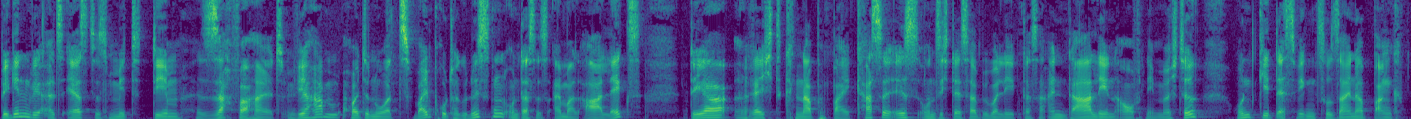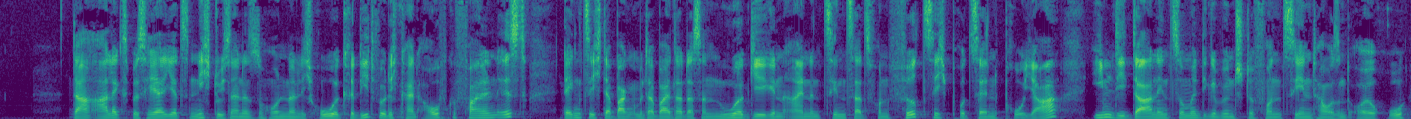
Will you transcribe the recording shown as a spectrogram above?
Beginnen wir als erstes mit dem Sachverhalt. Wir haben heute nur zwei Protagonisten und das ist einmal Alex, der recht knapp bei Kasse ist und sich deshalb überlegt, dass er ein Darlehen aufnehmen möchte und geht deswegen zu seiner Bank. Da Alex bisher jetzt nicht durch seine sonderlich hohe Kreditwürdigkeit aufgefallen ist, denkt sich der Bankmitarbeiter, dass er nur gegen einen Zinssatz von 40 Prozent pro Jahr ihm die Darlehenssumme, die gewünschte von 10.000 Euro,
